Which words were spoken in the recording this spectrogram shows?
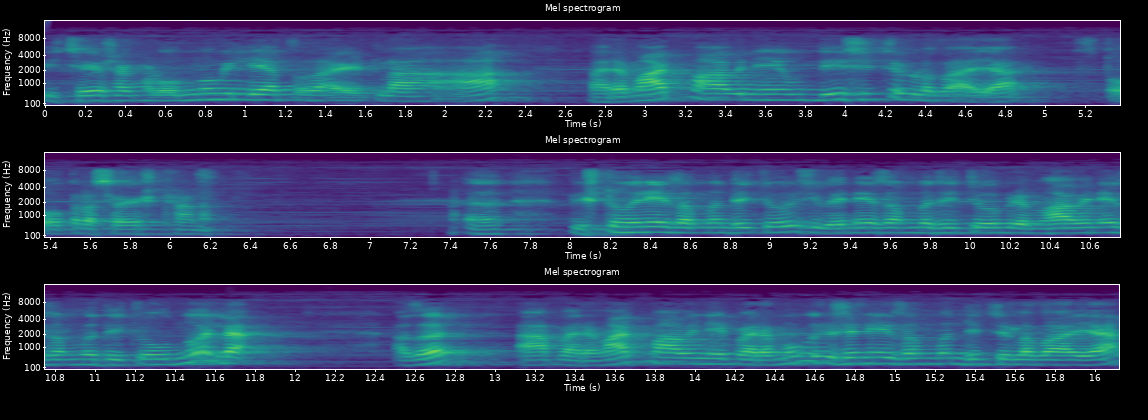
വിശേഷങ്ങളൊന്നുമില്ലാത്തതായിട്ടുള്ള ആ പരമാത്മാവിനെ ഉദ്ദേശിച്ചുള്ളതായ സ്തോത്രശ്രേഷ്ഠാണ്. വിഷ്ണുവിനെ സംബന്ധിച്ചോ ശിവനെ സംബന്ധിച്ചോ ബ്രഹ്മാവിനെ സംബന്ധിച്ചോ ഒന്നുമല്ല. അത് ആ പരമാത്മാവിനെ പരമപുരുഷനെ സംബന്ധിച്ചുള്ളതായ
